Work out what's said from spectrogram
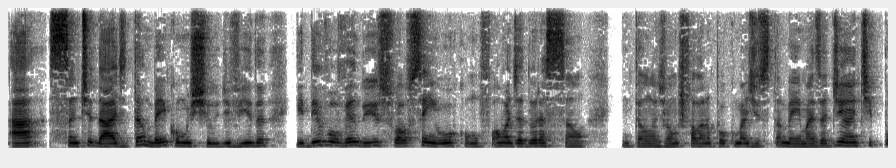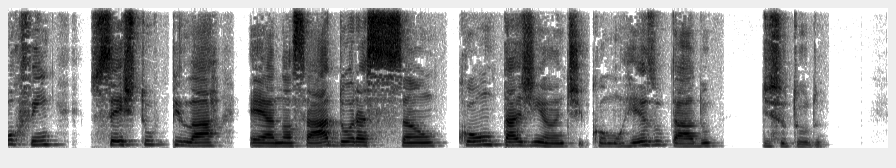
a santidade também como estilo de vida e devolvendo isso ao Senhor como forma de adoração. Então nós vamos falar um pouco mais disso também mais adiante. E por fim, sexto pilar é a nossa adoração contagiante como resultado disso tudo.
